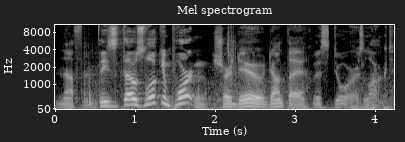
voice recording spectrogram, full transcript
Nothing. These those look important. Sure do, don't they? This door is locked.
